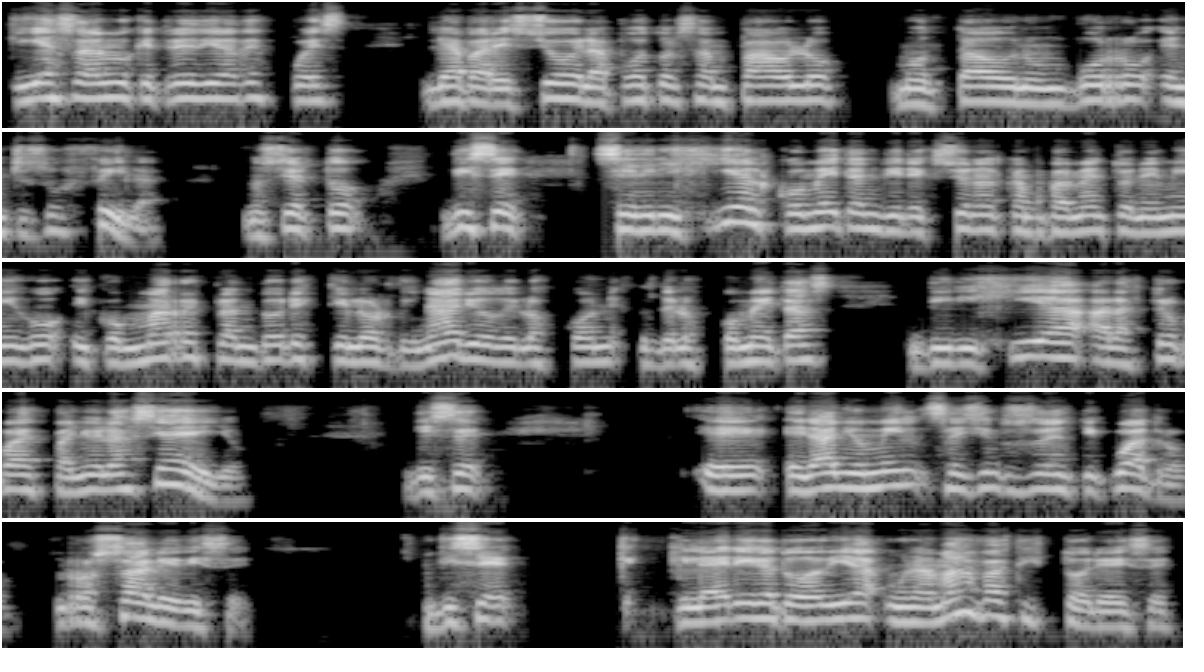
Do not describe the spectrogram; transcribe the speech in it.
que ya sabemos que tres días después le apareció el apóstol San Pablo montado en un burro entre sus filas, ¿no es cierto? Dice, se dirigía el cometa en dirección al campamento enemigo y con más resplandores que el ordinario de los, de los cometas dirigía a las tropas españolas hacia ellos. Dice, eh, el año 1674, Rosales dice, dice que, que, le agrega todavía una más vasta historia, dice,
